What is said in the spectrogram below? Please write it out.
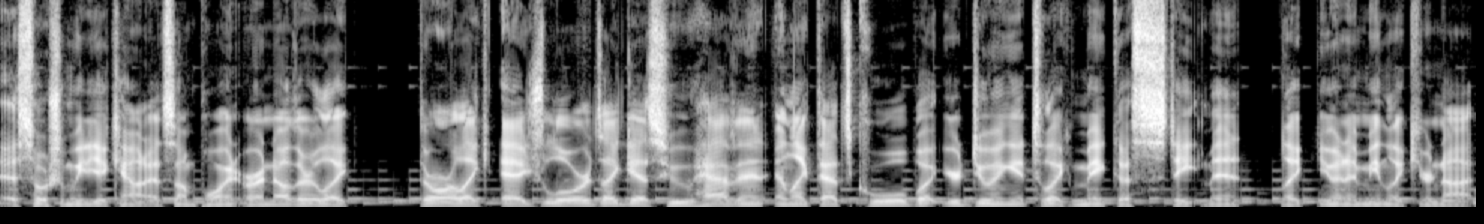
a social media account at some point or another. Like, there are like edge lords, I guess, who haven't, and like that's cool. But you're doing it to like make a statement. Like, you know what I mean? Like, you're not.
